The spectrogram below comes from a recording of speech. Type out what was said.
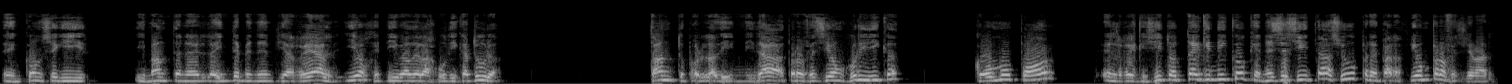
en conseguir y mantener la independencia real y objetiva de la judicatura, tanto por la dignidad profesión jurídica como por el requisito técnico que necesita su preparación profesional,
